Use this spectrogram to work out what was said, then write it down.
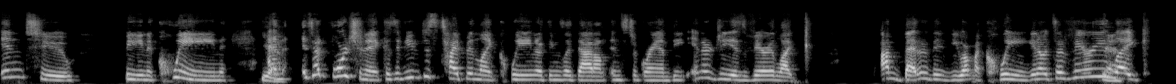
into being a queen. yeah. And it's unfortunate because if you just type in like queen or things like that on Instagram, the energy is very like, I'm better than you. I'm a queen. You know, it's a very Yeah. like,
